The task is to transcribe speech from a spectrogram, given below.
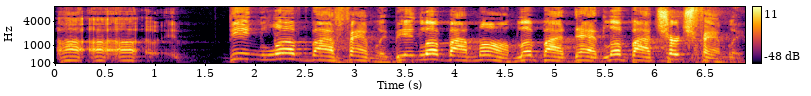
uh, uh, uh, being loved by a family, being loved by a mom, loved by a dad, loved by a church family.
